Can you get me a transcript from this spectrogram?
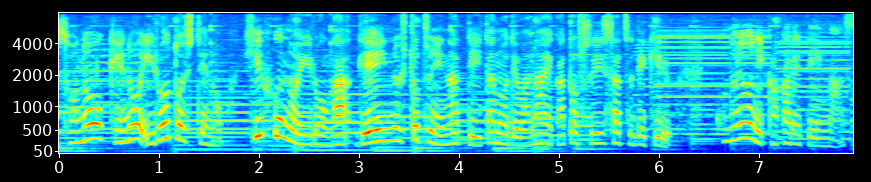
その毛の色としての皮膚の色が原因の一つになっていたのではないかと推察できる。このように書かれています。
